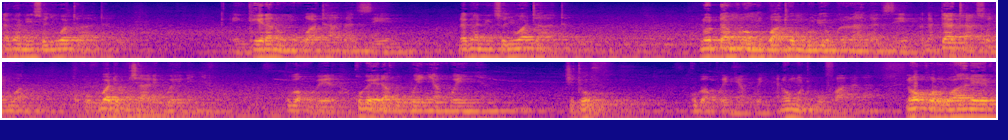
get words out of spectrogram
naga ninsonyiwa taata enkeera nomukwata ngazzeemu naga ninsonyiwa taata noddamu nomukwata omulundi omulala ngazzeemu naga taata nsonyiwa okuba tekukyali kwenenya. Kuba kubeera kukwenya kwenya kituufu? Kuba kwenya kwenya. Nomuntu bufaanana nokola olwaleero.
